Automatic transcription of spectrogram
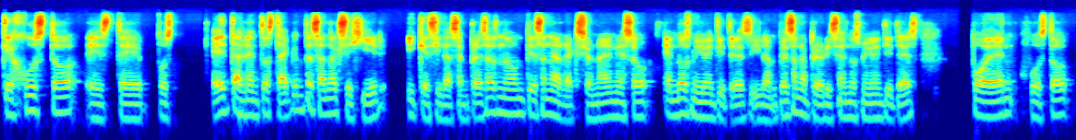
que justo, este, pues el talento está empezando a exigir y que si las empresas no empiezan a reaccionar en eso en 2023 y lo empiezan a priorizar en 2023, pueden justo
